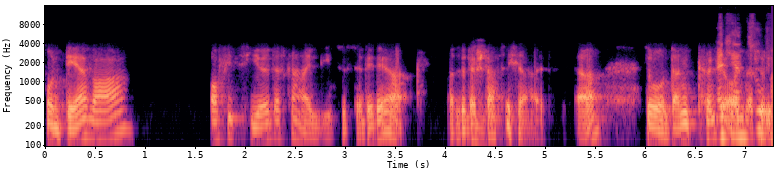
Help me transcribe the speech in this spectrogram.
Und der war Offizier des Geheimdienstes der DDR, also der mhm. Staatssicherheit. Ja, so dann könnt ihr euch natürlich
